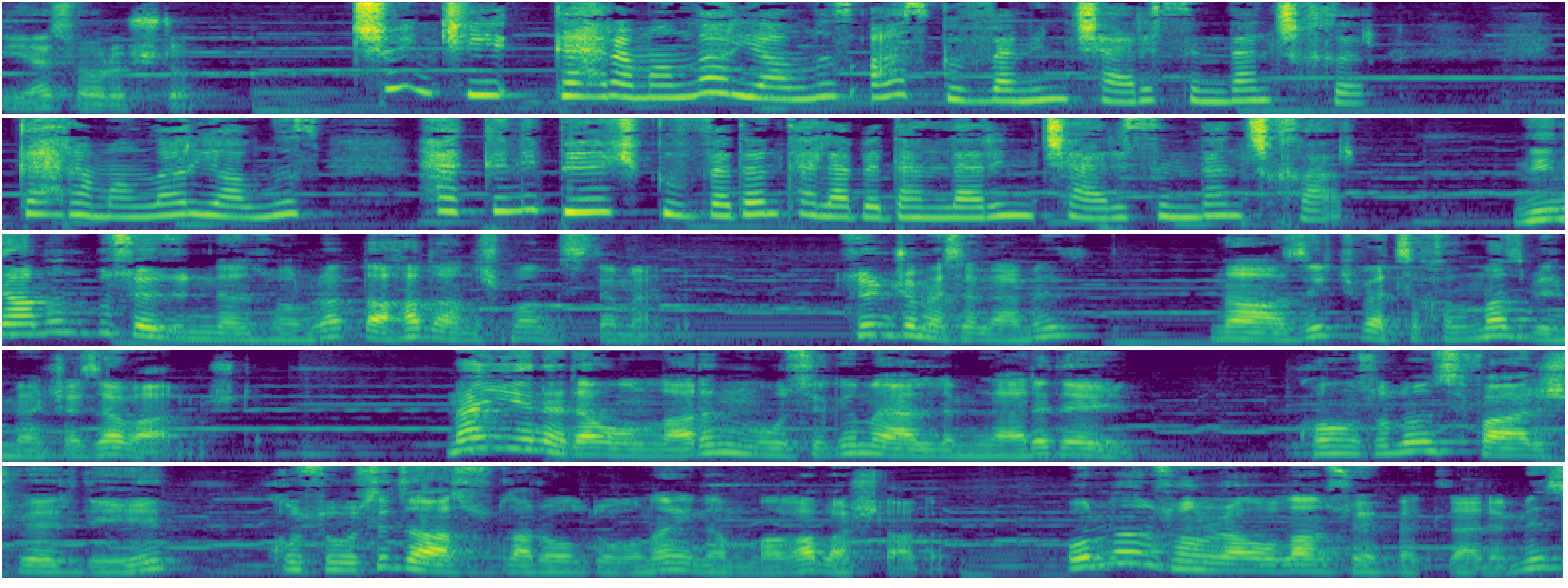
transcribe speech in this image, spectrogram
deyə soruşdum. Çünki qəhrəmanlar yalnız az qüvvənin içərisindən çıxır. Qəhrəmanlar yalnız həqqini böyük qüvvədən tələb edənlərin içərisindən çıxar. Ninanın bu sözündən sonra daha danışmaq istəmədim. Çünki məsələmiz nazik və çıxılmaz bir mərkəzə varmışdı. Mən yenə də onların musiqi müəllimləri deyil, konsulun sifariş verdiyi xüsusi casuslar olduğuna inanmağa başladım. Bundan sonra olan söhbətlərimiz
